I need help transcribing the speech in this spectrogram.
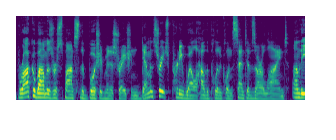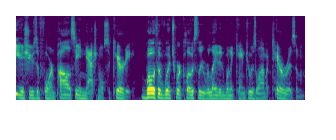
Barack Obama's response to the Bush administration demonstrates pretty well how the political incentives are aligned on the issues of foreign policy and national security, both of which were closely related when it came to Islamic terrorism.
